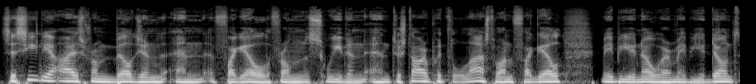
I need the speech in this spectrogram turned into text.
Cecilia Eyes from Belgium, and Fagel from Sweden. And to start with the last one, Fagel, maybe you know her, maybe you don't.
